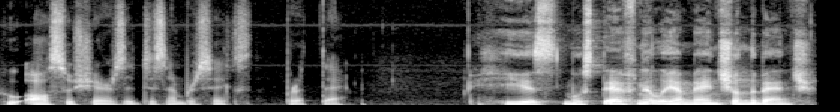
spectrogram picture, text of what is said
who also shares a December sixth birthday. He is most definitely a mensch on the bench.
